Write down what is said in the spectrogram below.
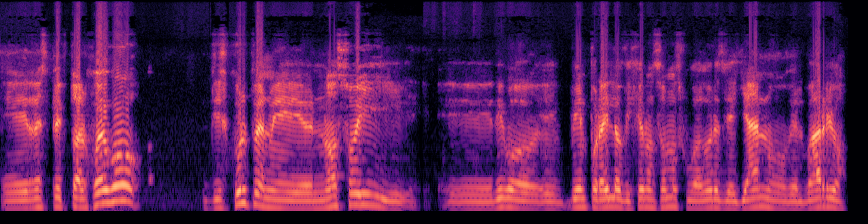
eh, respecto al juego, discúlpenme, no soy, eh, digo, eh, bien por ahí lo dijeron, somos jugadores de llano, del barrio,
